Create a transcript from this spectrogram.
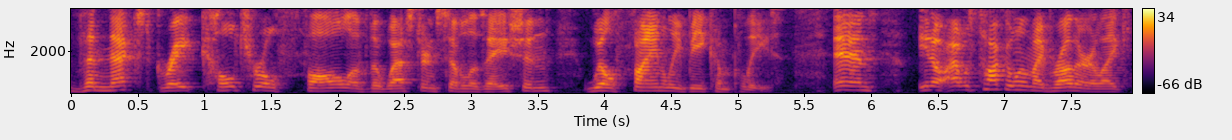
the next great cultural fall of the Western civilization will finally be complete. And you know I was talking with my brother like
